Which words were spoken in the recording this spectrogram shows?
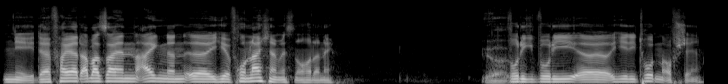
Nee, der feiert aber seinen eigenen, äh, hier, Frohen Leichnam ist noch, oder nicht? Ja. Wo die, wo die äh, hier die Toten aufstellen.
